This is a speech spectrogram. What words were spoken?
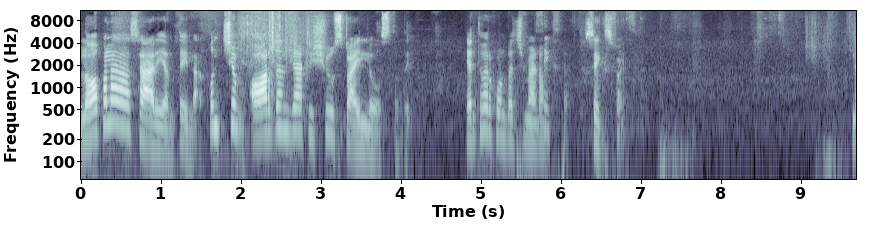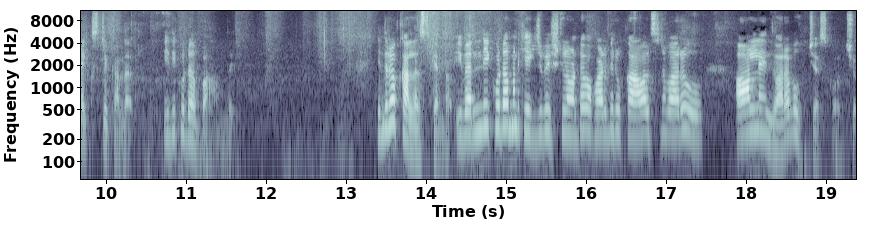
లోపల శారీ అంతా ఇలా కొంచెం ఆర్గంజా టిష్యూ స్టైల్లో వస్తుంది. ఎంతవరకు ఉండొచ్చు madam? Six five next colour ఇది కూడా బాగుంది. ఇందులో కలర్స్ కింద ఇవన్నీ కూడా మనకి ఎగ్జిబిషన్లో ఉంటాయి. ఒకవేళ మీరు కావాల్సిన వారు ఆన్లైన్ ద్వారా బుక్ చేసుకోవచ్చు.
